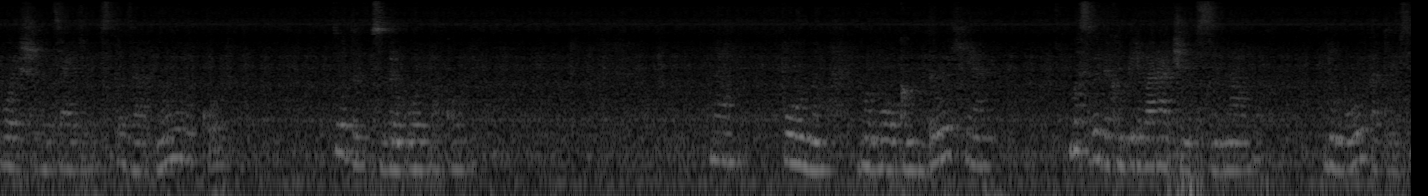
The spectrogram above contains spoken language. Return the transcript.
больше вытягиваясь то за одной рукой, то за другой боком. На полном глубоком вдохе мы с выдохом переворачиваемся на вам хочется.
